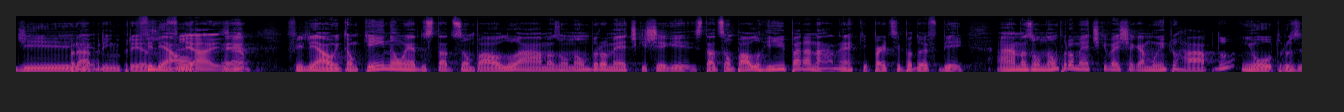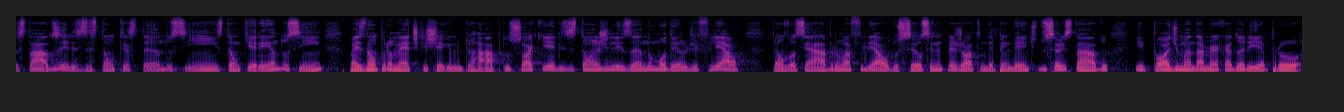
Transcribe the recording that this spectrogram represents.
De. Para abrir empresas filial. filiais. é. É. Filial. Então, quem não é do estado de São Paulo, a Amazon não promete que chegue. Estado de São Paulo, Rio e Paraná, né? Que participa do FBA. A Amazon não promete que vai chegar muito rápido em outros estados. Eles estão testando sim, estão querendo sim, mas não promete que chegue muito rápido. Só que eles estão agilizando o modelo de filial. Então, você abre uma filial do seu CNPJ independente do seu estado e pode mandar mercadoria para o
